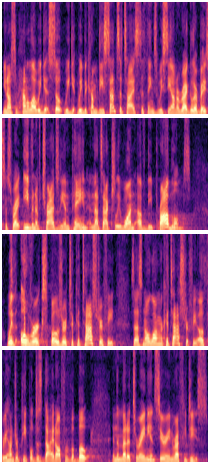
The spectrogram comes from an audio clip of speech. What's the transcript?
You know, subhanAllah, we get so we get we become desensitized to things we see on a regular basis, right? Even of tragedy and pain. And that's actually one of the problems with overexposure to catastrophe, is that's no longer catastrophe. Oh, 300 people just died off of a boat in the Mediterranean, Syrian refugees.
